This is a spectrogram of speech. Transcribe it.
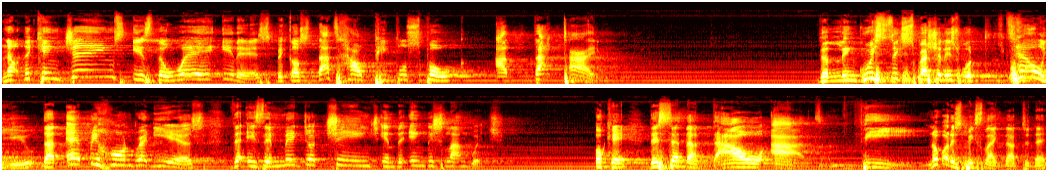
now, the King James is the way it is because that's how people spoke at that time. The linguistic specialist would tell you that every hundred years there is a major change in the English language. Okay, they said that thou art thee. Nobody speaks like that today.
